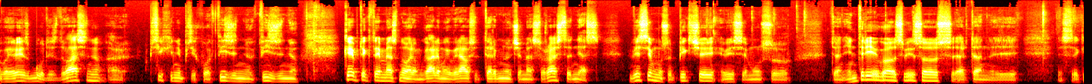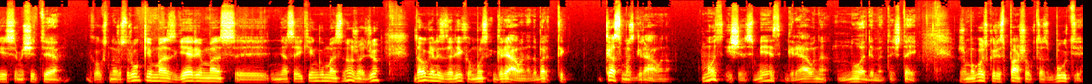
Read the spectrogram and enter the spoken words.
įvairiais būdais - dvasiniu ar psichiniu, psichofiziniu, fiziniu. Kaip tik tai mes norim, galima įvairiausių terminų čia mes surasti, nes Visi mūsų pikčiai, visi mūsų ten intrigos visos, ar ten, sakysim, šitie koks nors rūkimas, gėrimas, nesaikingumas, nu, žodžiu, daugelis dalykų mus greuna. Dabar tik kas mus greuna? Mus iš esmės greuna nuodėmė. Tai štai, žmogus, kuris pašauktas būti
